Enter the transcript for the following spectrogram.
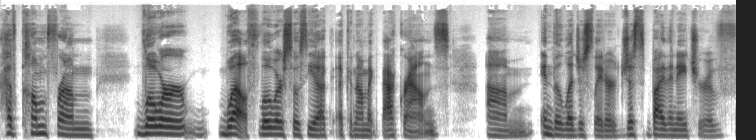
have come from lower wealth lower socioeconomic backgrounds um, in the legislature just by the nature of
